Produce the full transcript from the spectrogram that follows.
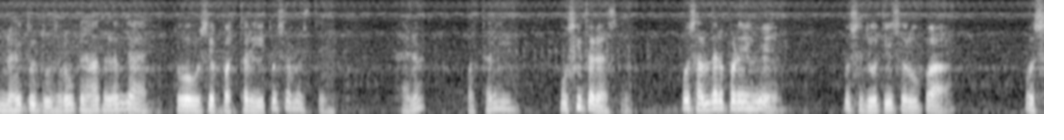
नहीं तो दूसरों के हाथ लग जाए तो वो उसे पत्थर ही तो समझते हैं। है ना? पत्थर ही। उसी तरह से उस अंदर पड़े हुए उस ज्योति स्वरूपा उस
